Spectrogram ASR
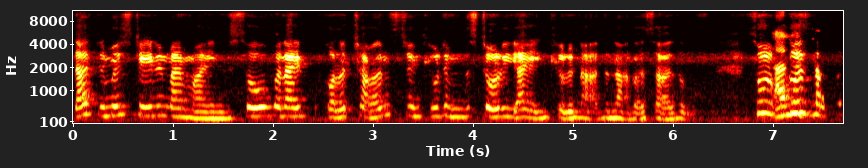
that image stayed in my mind. So when I got a chance to include him in the story, I included the Naga Sadhu. So And- because Naga,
